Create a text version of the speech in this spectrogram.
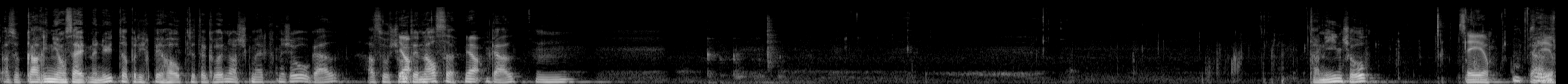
Also Carignan sagt mir nichts, aber ich behaupte, der Grenache merkt man schon, gell? Also schon Ja. der Nase, Ja. gell? Mhm. Tannin schon. Sehr. Und sehr. Bel-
